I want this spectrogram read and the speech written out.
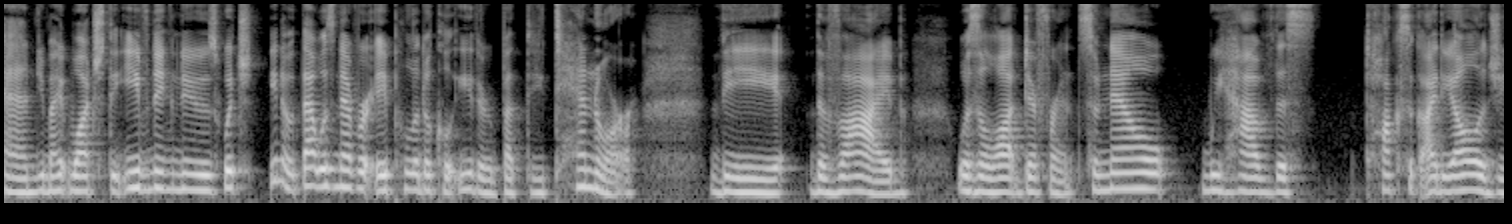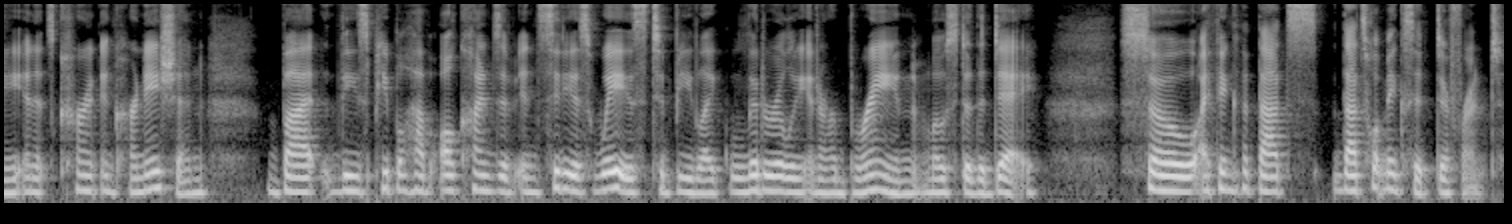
And you might watch the evening news, which, you know, that was never apolitical either, but the tenor, the the vibe was a lot different. So now we have this toxic ideology in its current incarnation but these people have all kinds of insidious ways to be like literally in our brain most of the day so I think that that's that's what makes it different.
